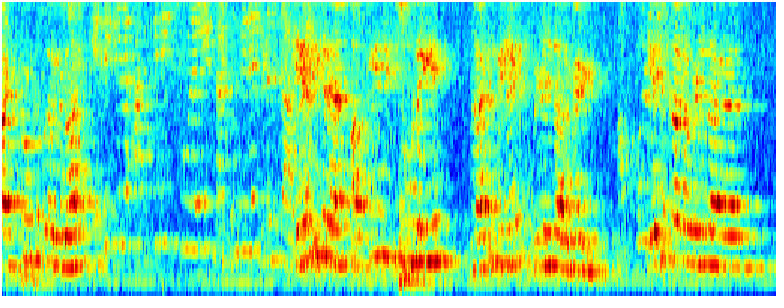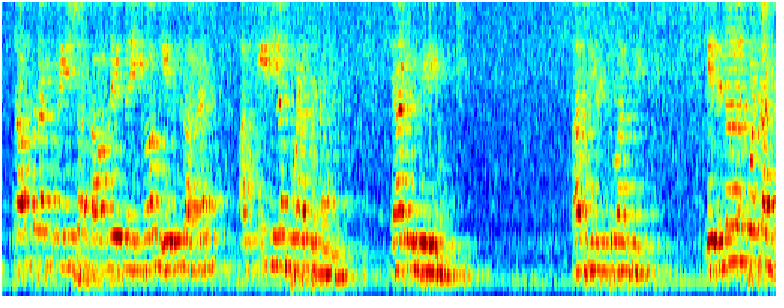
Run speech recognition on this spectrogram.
கட்டுண்டவர்களாய் எரிகிற அக்கினி சூளையின் நடுவிலே விழுந்தார்கள். எதுக்காக விழுந்தாங்க? சாத்ராக் மேஷாக் ஆபேத்நேகோ எதுக்காக? அக்கினியில போடப்பட்டாங்க. யாருக்கு தெரியும்? வாசி எடுத்து வாசி. எதனால போட்டாங்க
